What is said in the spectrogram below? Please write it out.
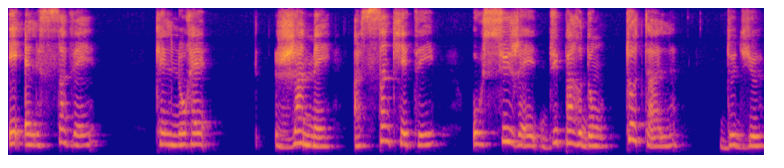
et elle savait qu'elle n'aurait jamais à s'inquiéter au sujet du pardon total de Dieu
